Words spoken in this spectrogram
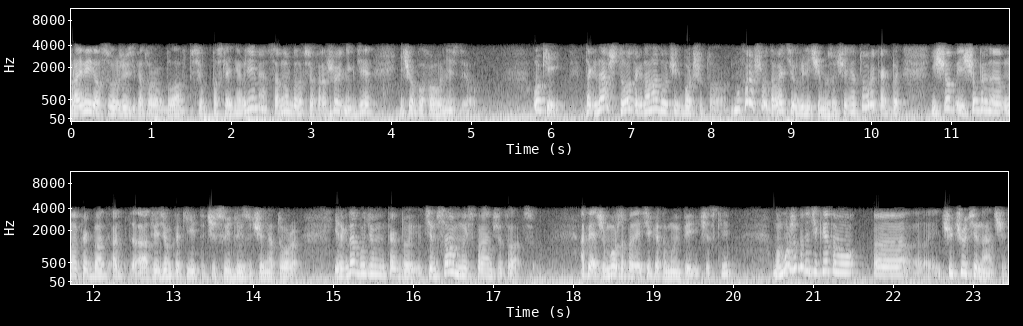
проверил свою жизнь, которая была в последнее время, со мной было все хорошо, и нигде ничего плохого не сделал. Окей, тогда что? Тогда надо учить больше Тору. Ну хорошо, давайте увеличим изучение Торы, как бы еще, еще ну, как бы от, отведем какие-то часы для изучения Торы. И тогда будем, как бы, тем самым мы исправим ситуацию. Опять же, можно подойти к этому эмпирически, но можно подойти к этому э, чуть-чуть иначе.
